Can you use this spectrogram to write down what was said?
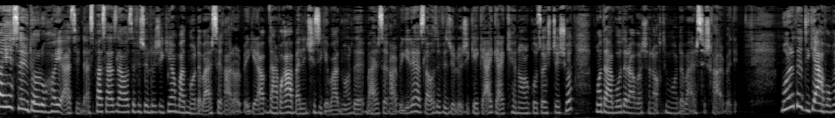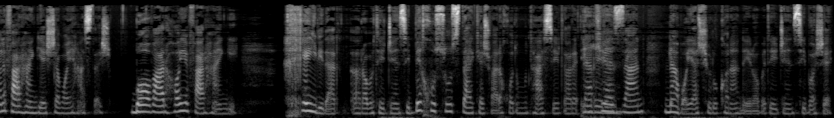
و یه سری داروهایی از این دست. پس از لحاظ فیزیولوژیکی هم باید مورد بررسی قرار بگیره در واقع اولین چیزی که باید مورد بررسی قرار بگیره از لحاظ فیزیولوژیکی که اگر کنار گذاشته شد ما در بعد روانشناختی مورد بررسیش قرار بدیم. مورد دیگه عوامل فرهنگی اجتماعی هستش. باورهای فرهنگی. خیلی در رابطه جنسی به خصوص در کشور خودمون تاثیر داره. اینکه زن نباید شروع کننده رابطه جنسی باشه.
